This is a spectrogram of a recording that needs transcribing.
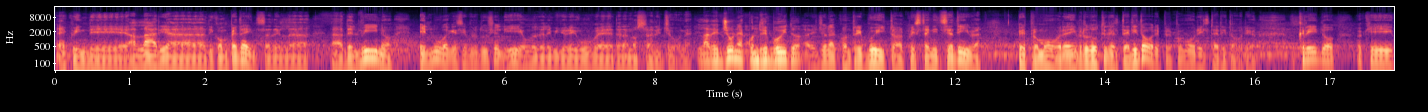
e quindi all'area di competenza del, del vino e l'uva che si produce lì è una delle migliori uve della nostra regione. La regione ha contribuito? La regione ha contribuito a questa iniziativa per promuovere i prodotti del territorio e per promuovere il territorio. Credo che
